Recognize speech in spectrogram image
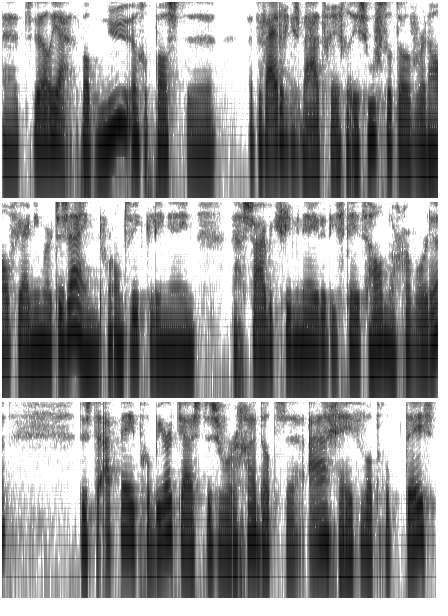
Uh, terwijl ja, wat nu een gepaste beveiligingsmaatregel is, hoeft dat over een half jaar niet meer te zijn. Door ontwikkelingen in nou, cybercriminelen die steeds handiger worden. Dus de AP probeert juist te zorgen dat ze aangeven wat er op deze,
